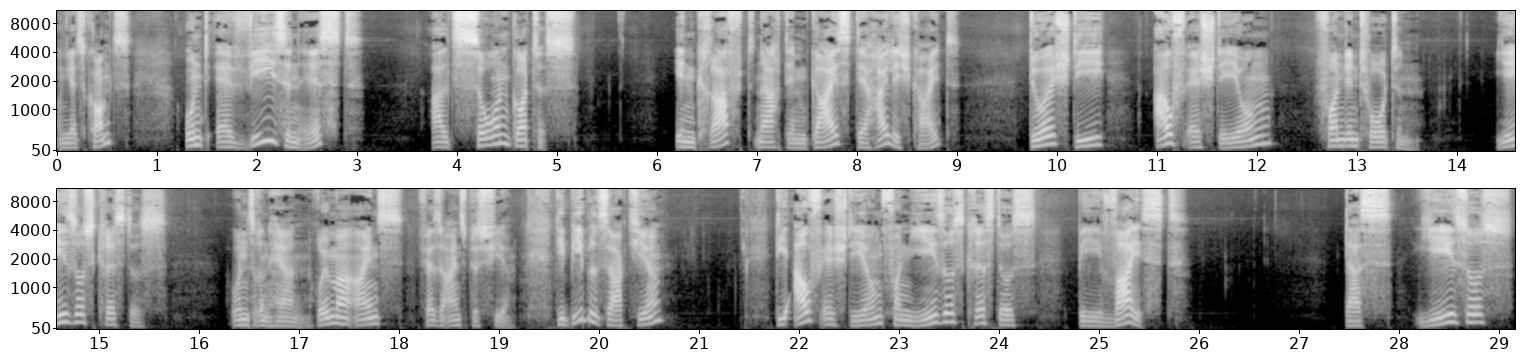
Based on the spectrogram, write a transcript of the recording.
Und jetzt kommt's, und erwiesen ist als Sohn Gottes in Kraft nach dem Geist der Heiligkeit durch die Auferstehung von den Toten. Jesus Christus, unseren Herrn. Römer 1, Verse 1 bis 4. Die Bibel sagt hier, die Auferstehung von Jesus Christus beweist, dass Jesus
